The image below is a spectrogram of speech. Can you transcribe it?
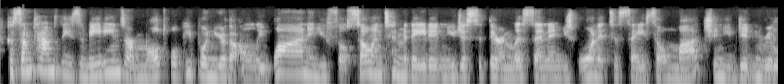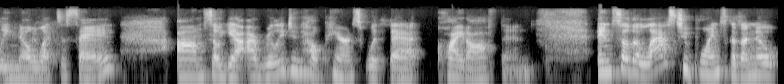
because sometimes these meetings are multiple people and you're the only one and you feel so intimidated and you just sit there and listen and you wanted to say so much and you didn't really know what to say um, so yeah i really do help parents with that quite often and so the last two points because i know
